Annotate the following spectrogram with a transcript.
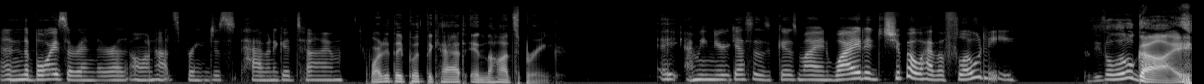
And the boys are in their own hot spring, just having a good time. Why did they put the cat in the hot spring? I I mean, your guess is as good as mine. Why did Shippo have a floaty? Because he's a little guy.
